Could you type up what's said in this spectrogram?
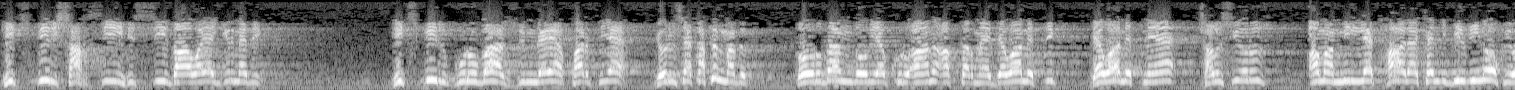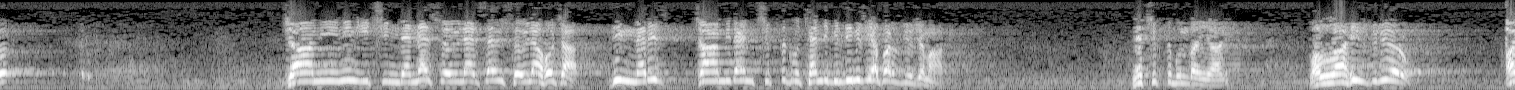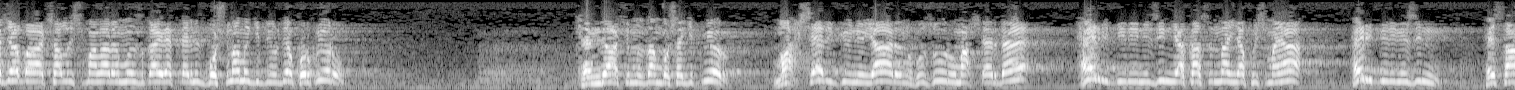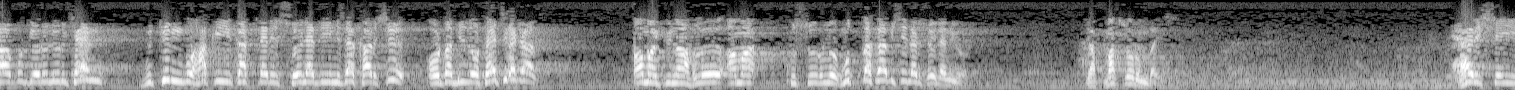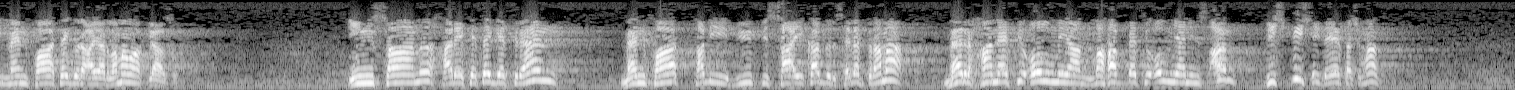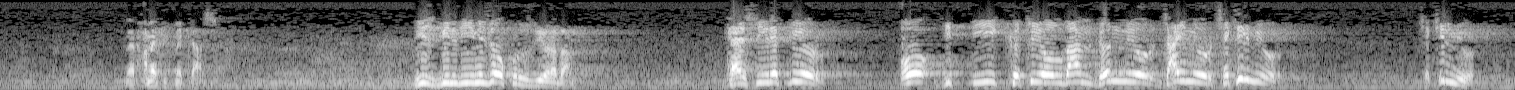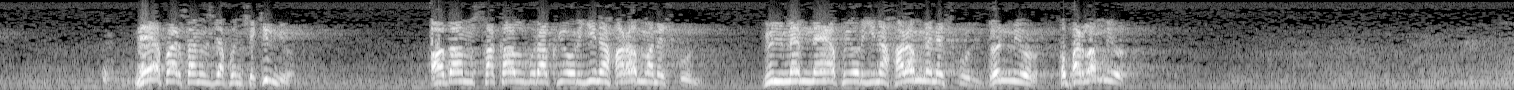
Hiçbir şahsi hissi davaya girmedik. Hiçbir gruba, zümreye, partiye, görüşe katılmadık. Doğrudan doğruya Kur'an'ı aktarmaya devam ettik. Devam etmeye çalışıyoruz. Ama millet hala kendi bildiğini okuyor. Caminin içinde ne söylersen söyle hoca. Dinleriz, camiden çıktık mı kendi bildiğimizi yaparız diyor cemaat. Ne çıktı bundan yani? Vallahi üzülüyorum. Acaba çalışmalarımız, gayretlerimiz boşuna mı gidiyor diye korkuyorum. Kendi açımızdan boşa gitmiyor. Mahşer günü yarın huzuru mahşerde her birinizin yakasından yapışmaya, her birinizin hesabı görülürken bütün bu hakikatleri söylediğimize karşı orada biz ortaya çıkacağız. Ama günahlı ama kusurlu mutlaka bir şeyler söyleniyor. Yapmak zorundayız. Her şeyi menfaate göre ayarlamamak lazım. İnsanı harekete getiren menfaat tabii büyük bir saikadır, sebeptir ama merhameti olmayan, muhabbeti olmayan insan hiçbir şey değer taşımaz. Merhamet etmek lazım. Biz bildiğimizi okuruz diyor adam. Tesir etmiyor. O gittiği kötü yoldan dönmüyor, caymıyor, çekilmiyor. Çekilmiyor. Ne yaparsanız yapın çekilmiyor. Adam sakal bırakıyor yine haramla meşgul. Bilmem ne yapıyor yine haramla meşgul. Dönmüyor, toparlanmıyor.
